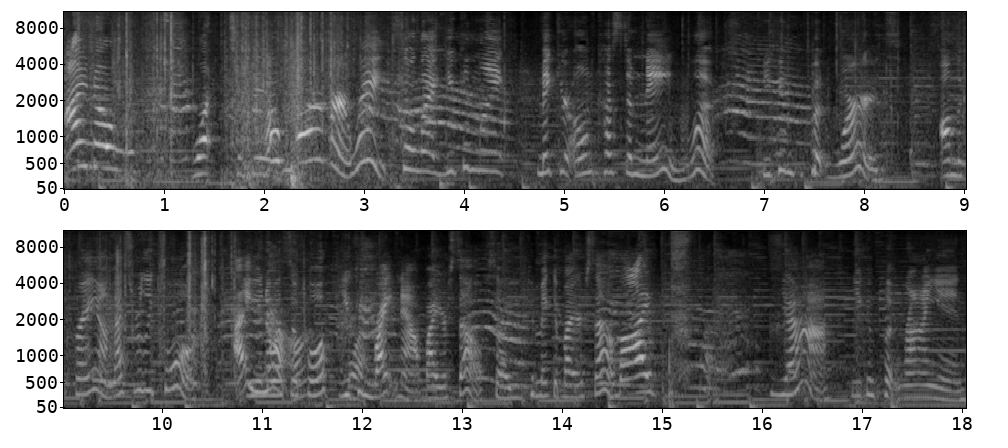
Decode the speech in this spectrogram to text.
I know what to do. Oh, Carver! Wait, so like you can like make your own custom name. Look, you can put words on the crayon. That's really cool. I and you know, what's so cool? You can write now by yourself, so you can make it by yourself. My Yeah, you can put Ryan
